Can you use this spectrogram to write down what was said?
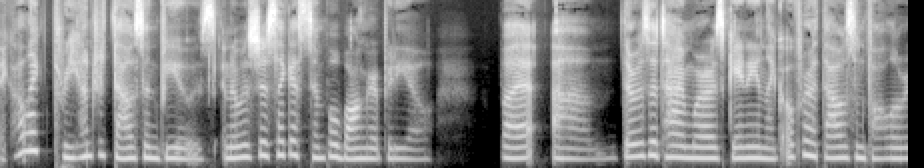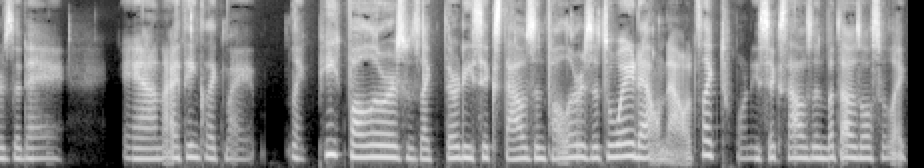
it got like 300,000 views. And it was just like a simple bong rip video. But um, there was a time where I was gaining like over a thousand followers a day. And I think like my like peak followers was like 36,000 followers. It's way down now. It's like 26,000, but that was also like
